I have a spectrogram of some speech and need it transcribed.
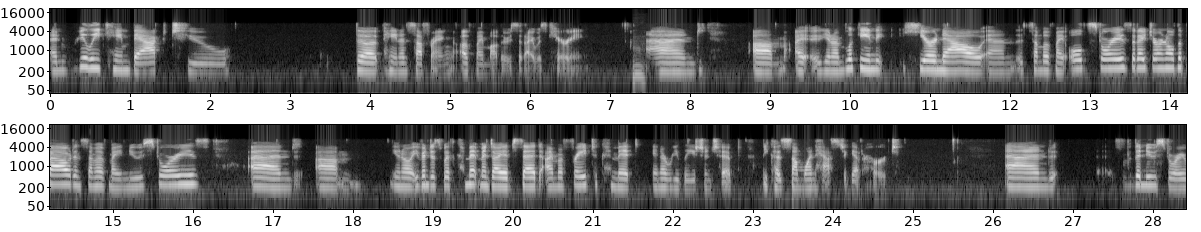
and really came back to the pain and suffering of my mother's that I was carrying. Mm. And Um, I, you know, I'm looking here now, and some of my old stories that I journaled about, and some of my new stories, and um, you know, even just with commitment, I had said I'm afraid to commit in a relationship because someone has to get hurt. And the new story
